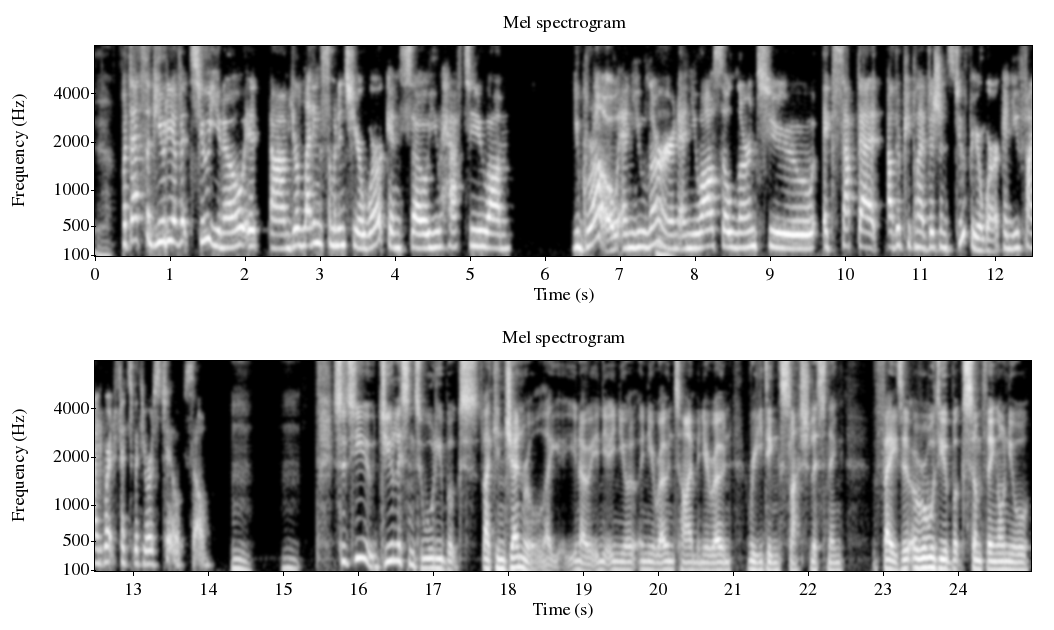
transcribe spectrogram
yeah. but that's the beauty of it too. You know, it, um, you're letting someone into your work. And so you have to, um, you grow and you learn mm. and you also learn to accept that other people have visions too for your work and you find where it fits with yours too. So. Mm. Mm. So do you do you listen to audiobooks like in general, like you know, in in your in your own time, in your own reading slash listening phase? Are audiobooks something on your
